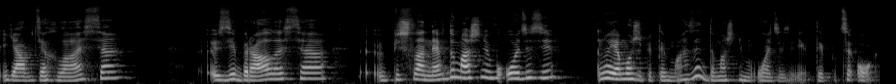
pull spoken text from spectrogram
я вдяглася, зібралася, пішла не в домашньому одязі. Ну, я можу піти в магазин в домашньому одязі, типу, це ок.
